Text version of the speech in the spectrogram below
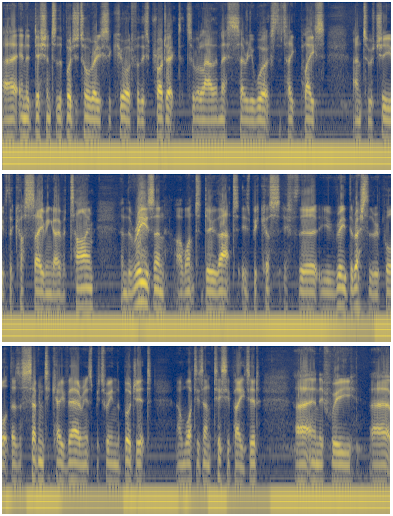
uh, in addition to the budget already secured for this project to allow the necessary works to take place and to achieve the cost saving over time. And the reason I want to do that is because if the you read the rest of the report there's a 70k variance between the budget and what is anticipated. Uh, and if we uh,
